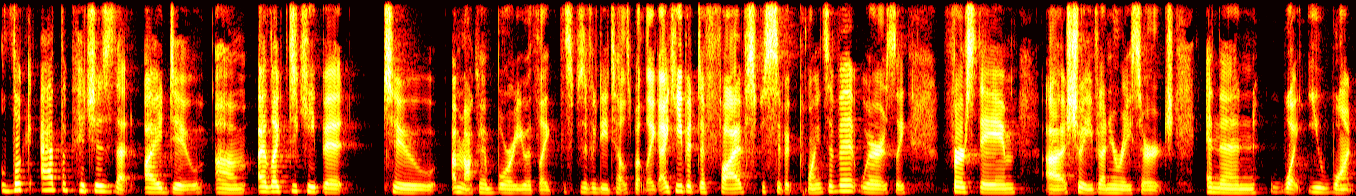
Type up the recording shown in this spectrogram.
look at the pitches that i do um, i like to keep it to i'm not going to bore you with like the specific details but like i keep it to five specific points of it where it's like first name uh, show you've done your research and then what you want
